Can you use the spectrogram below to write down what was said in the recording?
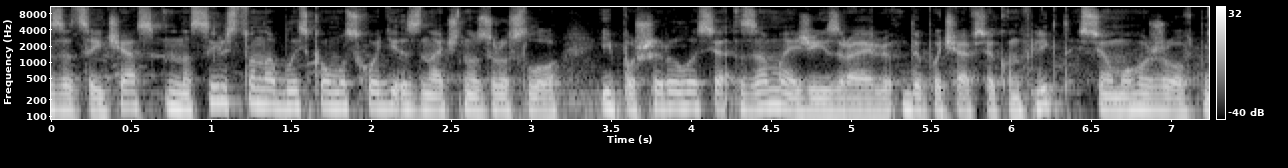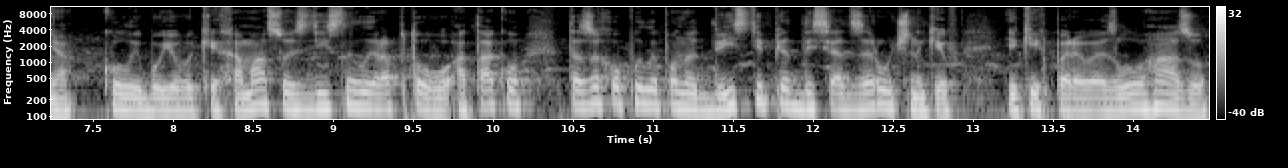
За цей час насильство на близькому сході значно зросло і поширилося за межі Ізраїлю, де почався конфлікт 7 жовтня, коли бойовики Хамасу здійснили раптову атаку та захопили понад 250 заручників, яких перевезли у газу,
